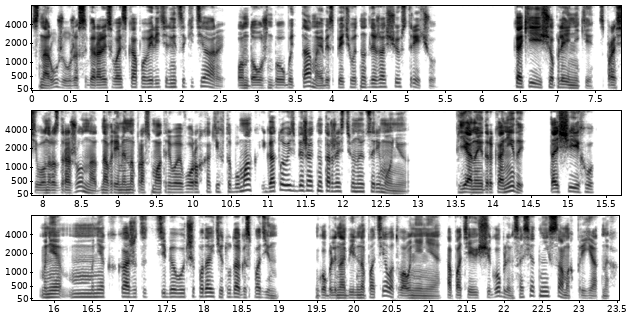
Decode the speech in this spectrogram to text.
Снаружи уже собирались войска повелительницы Китиары. Он должен был быть там и обеспечивать надлежащую встречу. «Какие еще пленники?» — спросил он раздраженно, одновременно просматривая ворох каких-то бумаг и готовясь бежать на торжественную церемонию. «Пьяные дракониды? Тащи их в...» «Мне... мне кажется, тебе лучше подойти туда, господин». Гоблин обильно потел от волнения, а потеющий гоблин — сосед не из самых приятных.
